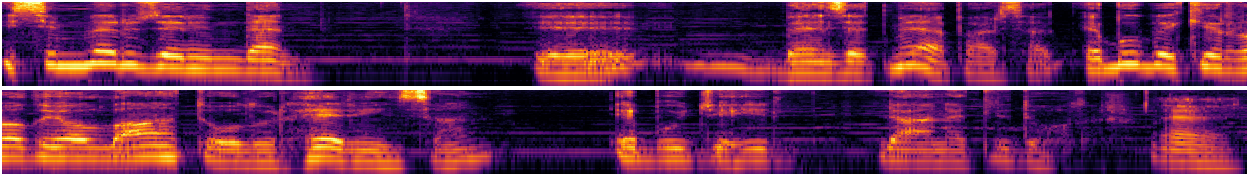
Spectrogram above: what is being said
İsimler üzerinden e, benzetme yaparsak Ebu Bekir radıyallahu anh da olur her insan Ebu Cehil lanetli de olur. Evet.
